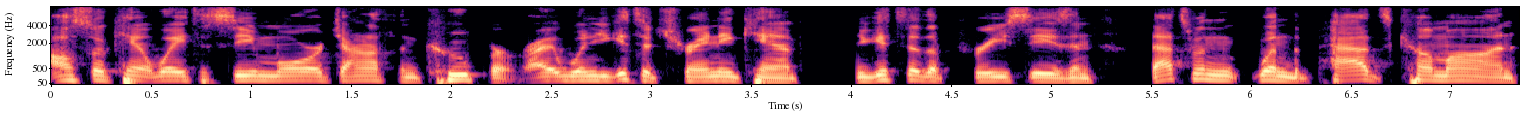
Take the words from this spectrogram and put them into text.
Also, can't wait to see more Jonathon Cooper. Right when you get to training camp, you get to the preseason. That's when when the pads come on.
